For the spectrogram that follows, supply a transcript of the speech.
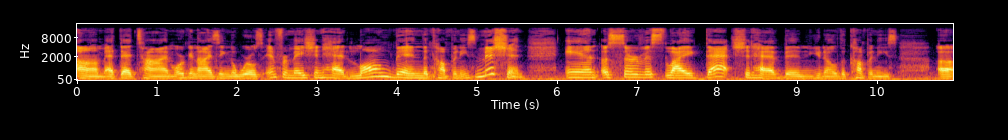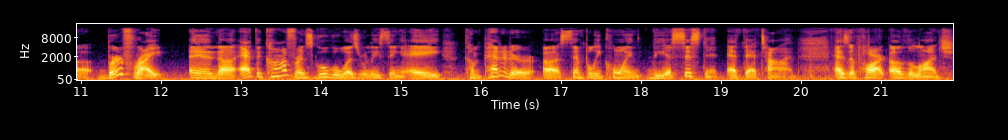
um, at that time. Organizing the world's information had long been the company's mission. And a service like that should have been, you know, the company's uh, birthright. And uh, at the conference, Google was releasing a competitor, uh, simply coined the Assistant at that time, as a part of the launch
